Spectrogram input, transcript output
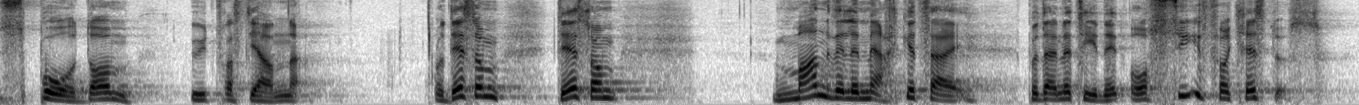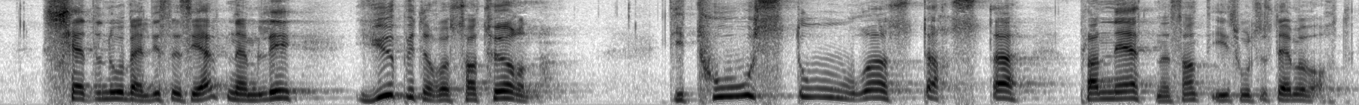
Spådom ut fra stjernene. Og det som, det som man ville merket seg på denne tiden, i et år syv før Kristus, skjedde noe veldig spesielt, nemlig Jupiter og Saturn. De to store, største planetene sant, i solsystemet vårt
